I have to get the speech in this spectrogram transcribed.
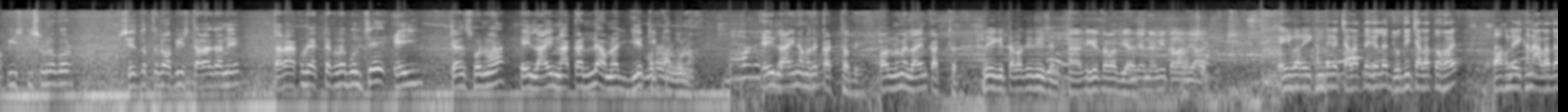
অফিস কৃষ্ণনগর সেচ দপ্তরের অফিস তারা জানে। তারা এখন একটা কথা বলছে এই ট্রান্সফর্মার এই লাইন না কাটলে আমরা গিয়ে ঠিক করব না। এই লাইন আমাদের কাটতে হবে। পাওয়ারলুমের লাইন কাটতে হবে। দেখি তালা দিয়ে দিয়েছেন। হ্যাঁ এদিকে তারা দিয়ে আসবে এইবার এইখান থেকে চালাতে গেলে যদি চালাতে হয় তাহলে এখানে আলাদা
